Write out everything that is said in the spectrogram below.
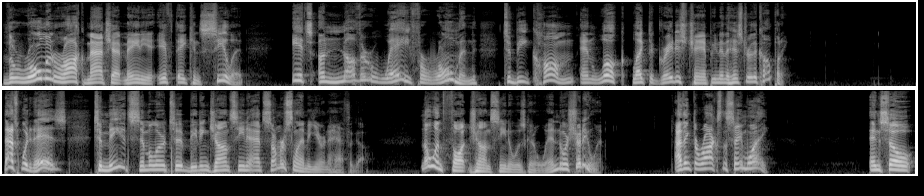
The Roman Rock match at Mania, if they conceal it, it's another way for Roman to become and look like the greatest champion in the history of the company. That's what it is. To me, it's similar to beating John Cena at SummerSlam a year and a half ago. No one thought John Cena was going to win, nor should he win. I think The Rock's the same way. And so,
